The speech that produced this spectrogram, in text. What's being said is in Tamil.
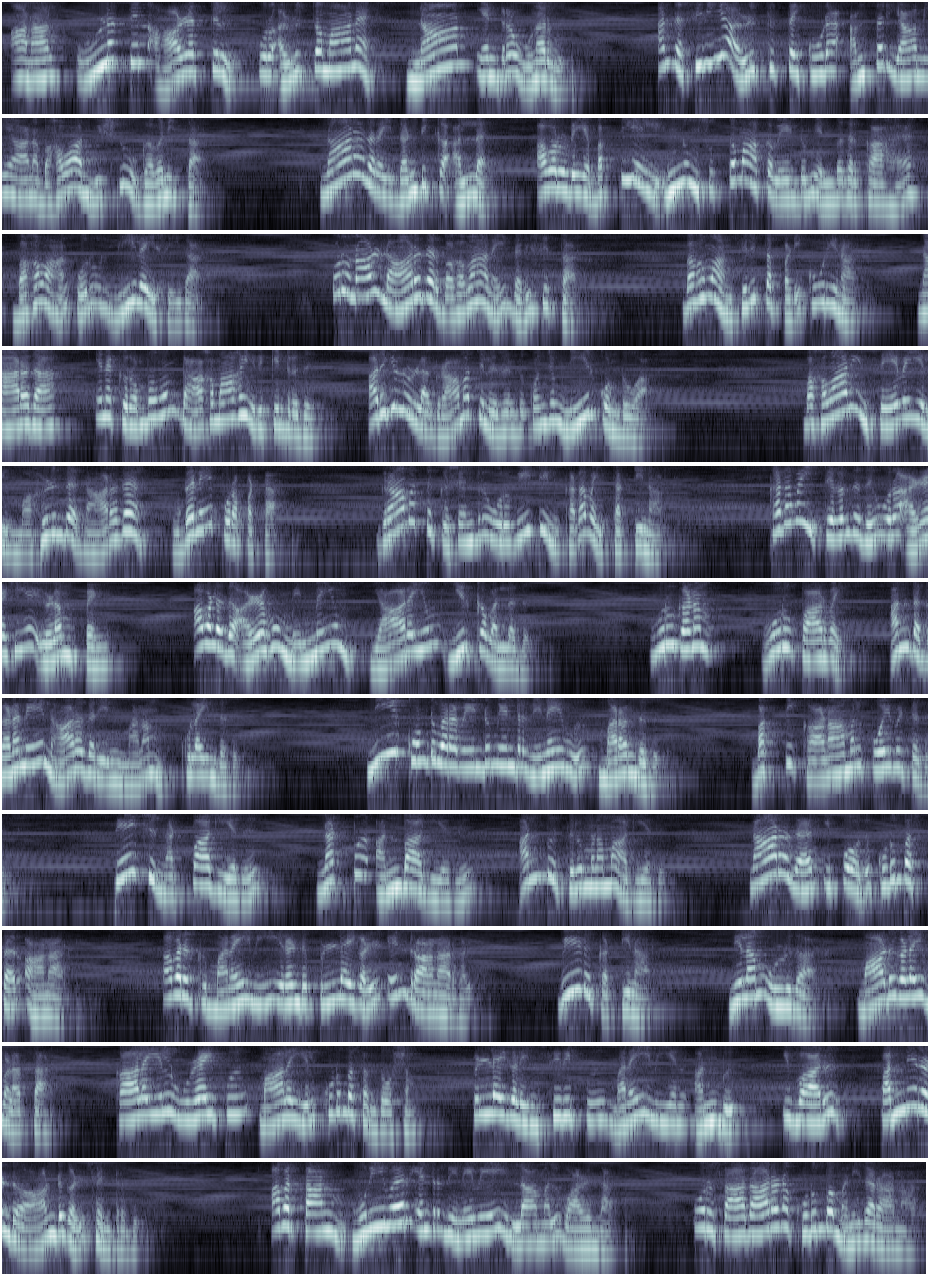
ஆனால் உள்ளத்தின் ஆழத்தில் ஒரு அழுத்தமான நான் என்ற உணர்வு. அந்த சிறிய அழுத்தத்தை கூட அந்தர்யாமியான பகவான் விஷ்ணு கவனித்தார். நாரதரை தண்டிக்க அல்ல. அவருடைய பக்தியை இன்னும் சுத்தமாக்க வேண்டும் என்பதற்காக பகவான் ஒரு லீலை செய்தார். ஒரு நாள் நாரதர் பகவானை தரிசித்தார். பகவான் சிரித்தபடி கூறினார் நாரதா எனக்கு ரொம்பவும் தாகமாக இருக்கின்றது. அருகிலுள்ள கிராமத்திலிருந்து கொஞ்சம் நீர் கொண்டு வா. பகவானின் சேவையில் மகிழ்ந்த நாரதர் உடனே புறப்பட்டார். கிராமத்துக்கு சென்று ஒரு வீட்டின் கதவை தட்டினார். கதவை திறந்தது ஒரு அழகிய இளம் பெண். அவளது அழகும் மென்மையும் யாரையும் ஈர்க்க வல்லது. ஒரு கணம் ஒரு பார்வை அந்த கணமே நாரதரின் மனம் குலைந்தது. நீர் கொண்டு வர வேண்டும் என்ற நினைவு மறந்தது. பக்தி காணாமல் போய்விட்டது. பேச்சு நட்பாகியது நட்பு அன்பாகியது அன்பு திருமணமாகியது. நாரதர் இப்போது குடும்பஸ்தர் ஆனார். அவருக்கு மனைவி இரண்டு பிள்ளைகள் என்றானார்கள். வீடு கட்டினார். நிலம் உழுதார். மாடுகளை வளர்த்தார். காலையில் உழைப்பு மாலையில் குடும்ப சந்தோஷம். பிள்ளைகளின் சிரிப்பு மனைவியின் அன்பு இவ்வாறு பன்னிரண்டு ஆண்டுகள் சென்றது. அவர் தான் முனிவர் என்ற நினைவே இல்லாமல் வாழ்ந்தார். ஒரு சாதாரண குடும்ப மனிதரானார்.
